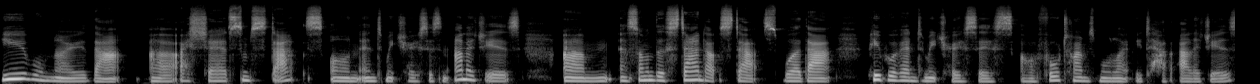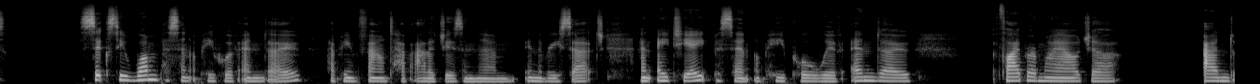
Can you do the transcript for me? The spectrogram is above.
you will know that uh, I shared some stats on endometriosis and allergies. Um, and some of the standout stats were that people with endometriosis are four times more likely to have allergies. 61% of people with endo have been found to have allergies in, um, in the research, and 88% of people with endo, fibromyalgia, and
